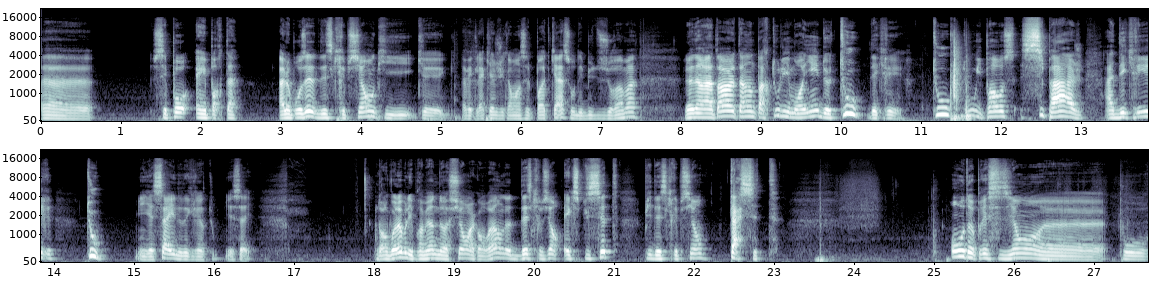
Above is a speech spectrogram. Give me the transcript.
euh, c'est pas important. À l'opposé de la description qui, avec laquelle j'ai commencé le podcast au début du roman, le narrateur tente par tous les moyens de tout décrire tout. Il passe six pages à décrire tout. Il essaye de décrire tout. Il essaye. Donc voilà les premières notions à comprendre. Description explicite, puis description tacite. Autre précision euh, pour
